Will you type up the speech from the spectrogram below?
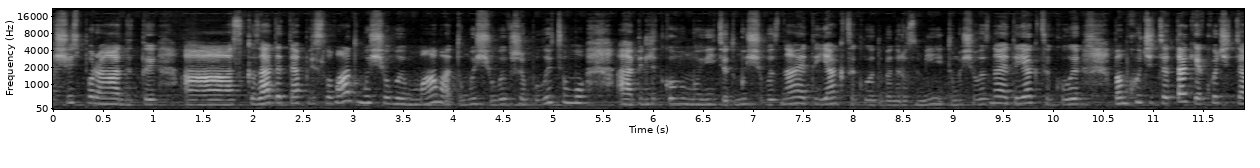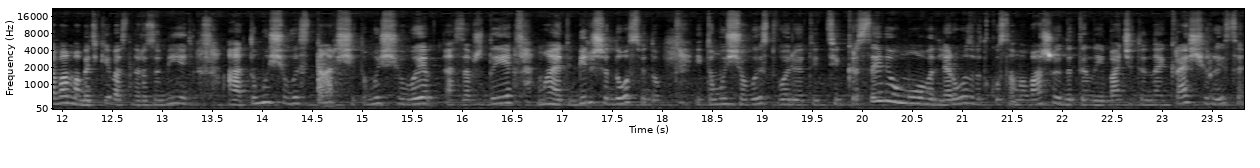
щось порадити, сказати теплі слова, тому що ви мама, тому що ви вже були в цьому підлітковому віці, тому що ви знаєте, як це, коли тебе не розуміють, тому що ви знаєте, як це, коли вам хочеться так, як хочеться вам, а батьки вас не розуміють. А тому, що ви старші, тому що ви завжди маєте більше досвіду, і тому, що ви створюєте ці красиві умови для розвитку саме вашої дитини і бачите найкращі риси,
